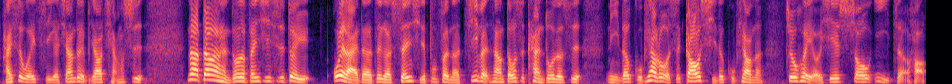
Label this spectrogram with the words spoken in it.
还是维持一个相对比较强势。那当然，很多的分析师对于未来的这个升息的部分呢，基本上都是看多的是你的股票，如果是高息的股票呢，就会有一些收益者哈。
